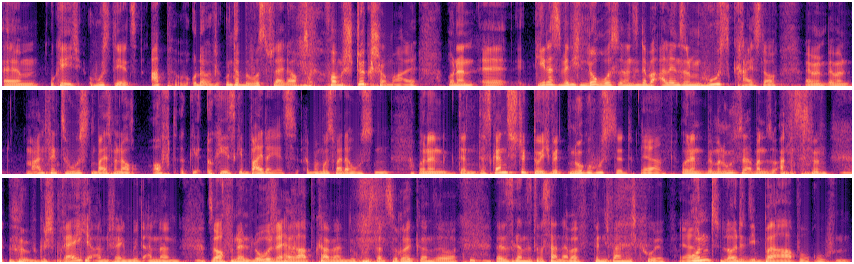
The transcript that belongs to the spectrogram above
ähm, okay, ich huste jetzt ab oder unterbewusst vielleicht auch vom Stück schon mal und dann äh, geht das wirklich los und dann sind aber alle in so einem Hustkreislauf. Wenn man, wenn man mal anfängt zu husten, weiß man auch oft, okay, okay, es geht weiter jetzt, man muss weiter husten und dann, dann das ganze Stück durch wird nur gehustet. Ja. Und dann, wenn man hustet, hat man so Angst, dass man Gespräche anfängt mit anderen. So auch von der Loge herab kann man hustet zurück und so. Das ist ganz interessant, aber finde ich wahnsinnig cool. Ja. Und Leute, die Bravo rufen.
